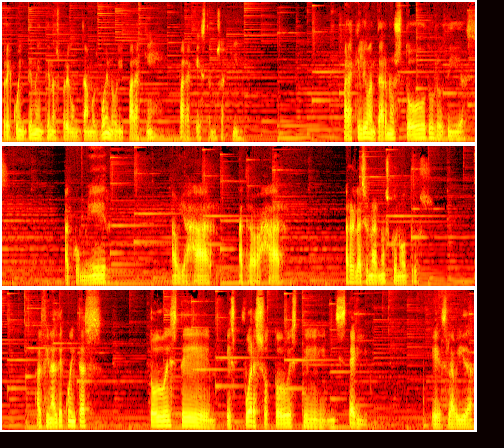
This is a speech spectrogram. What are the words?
frecuentemente nos preguntamos, bueno, ¿y para qué? ¿Para qué estamos aquí? ¿Para qué levantarnos todos los días a comer, a viajar, a trabajar, a relacionarnos con otros? Al final de cuentas, todo este esfuerzo, todo este misterio es la vida,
